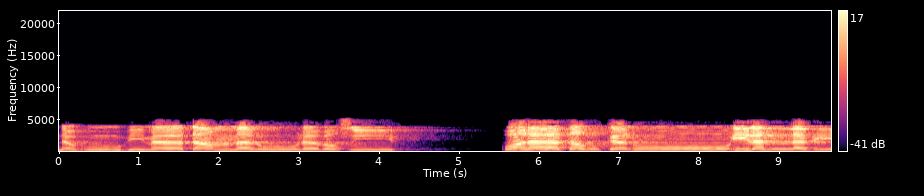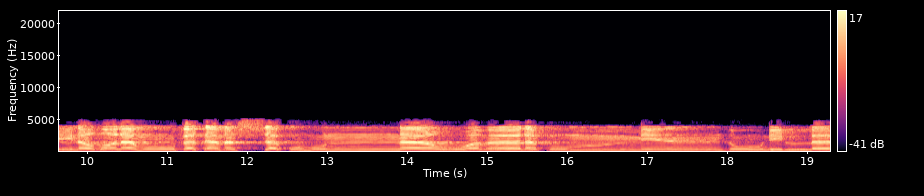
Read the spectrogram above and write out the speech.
إِنَّهُ بِمَا تَعْمَلُونَ بَصِيرٌ وَلَا تَرْكَنُوا إِلَى الَّذِينَ ظَلَمُوا فَتَمَسَّكُمُ النَّارُ وَمَا لَكُمْ مِنْ دُونِ اللَّهِ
